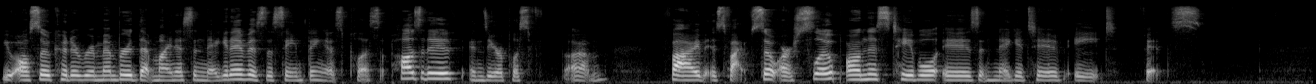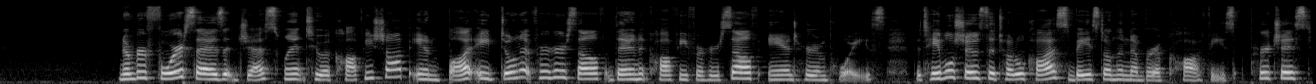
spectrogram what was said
You also could have remembered that minus and negative is the same thing as plus a positive, and 0 plus, um, 5 is 5. So our slope on this table is negative 8 fifths. Number four says Jess went to a coffee shop and bought a donut for herself, then coffee for herself and her employees. The table shows the total cost based on the number of coffees purchased.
